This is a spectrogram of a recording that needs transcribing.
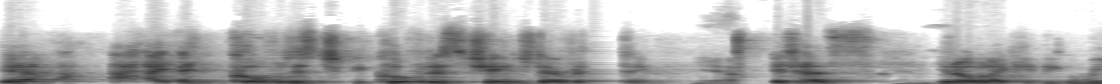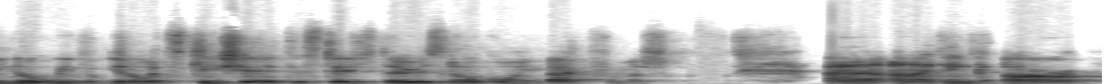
Yeah, I, I, COVID has COVID has changed everything. Yeah, it has. You know, like we know we've you know it's cliche at this stage. There is no going back from it. Uh, and I think our,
